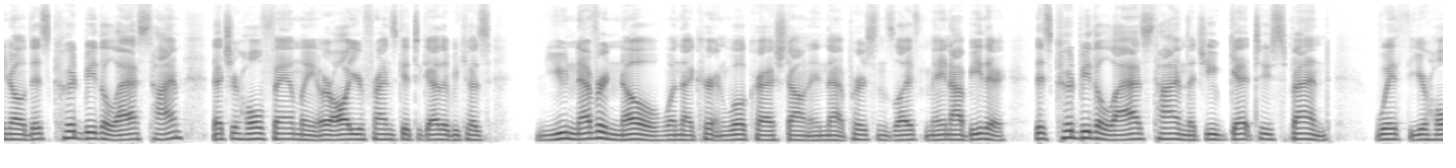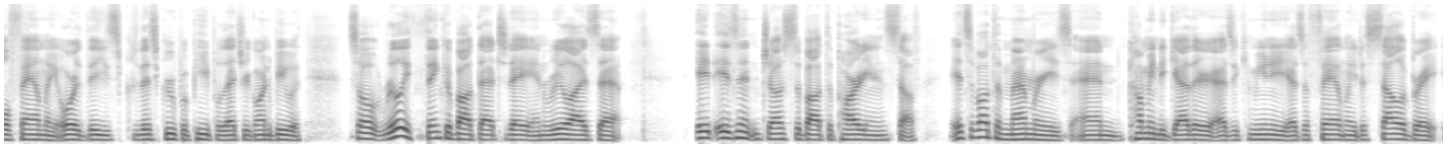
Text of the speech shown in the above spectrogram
you know this could be the last time that your whole family or all your friends get together because you never know when that curtain will crash down and that person's life may not be there. This could be the last time that you get to spend with your whole family or these this group of people that you're going to be with. So really think about that today and realize that it isn't just about the partying and stuff. It's about the memories and coming together as a community, as a family to celebrate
